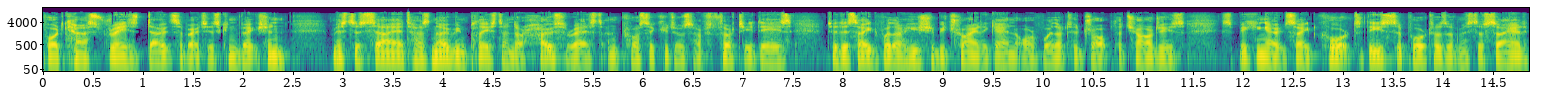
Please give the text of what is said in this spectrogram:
Podcast raised doubts about his conviction. Mr. Syed has now been placed under house arrest, and prosecutors have 30 days to decide whether he should be tried again or whether to drop the charges. Speaking outside court, these supporters of Mr. Syed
